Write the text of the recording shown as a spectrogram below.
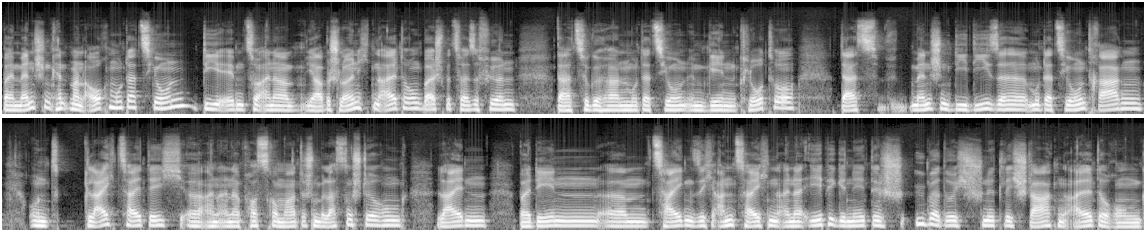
Bei Menschen kennt man auch Mutationen, die eben zu einer ja, beschleunigten Alterung beispielsweise führen. Dazu gehören Mutationen im Gen Kloto dass Menschen, die diese Mutation tragen und gleichzeitig äh, an einer posttraumatischen Belastungsstörung leiden, bei denen ähm, zeigen sich Anzeichen einer epigenetisch überdurchschnittlich starken Alterung.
